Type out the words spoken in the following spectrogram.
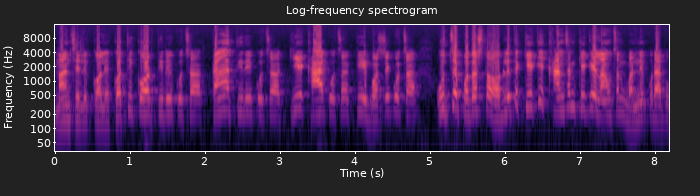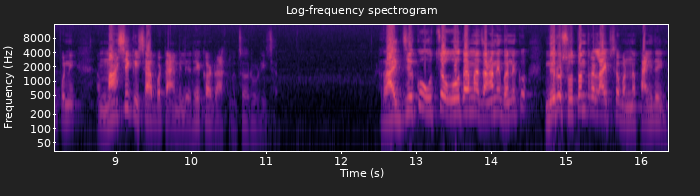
मान्छेले कसले कति कर तिरेको छ कहाँ तिरेको छ के खाएको छ के बसेको छ उच्च पदस्थहरूले त के के खान्छन् के के लाउँछन् भन्ने कुराको पनि मासिक हिसाबबाट हामीले रेकर्ड राख्न जरुरी छ। राज्यको उच्च ओहदामा जाने भनेको मेरो स्वतन्त्र लाइफ छ भन्न पाइँदैन।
